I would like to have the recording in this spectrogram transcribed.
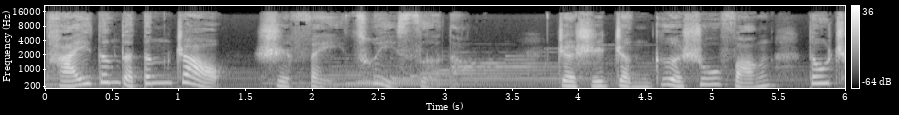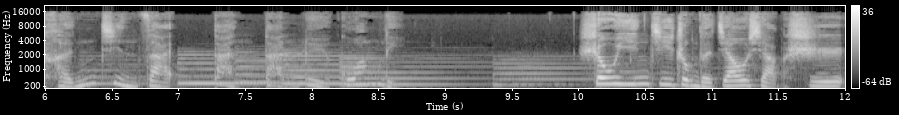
台灯的灯罩是翡翠色的，这使整个书房都沉浸在淡。收音机中的交响诗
